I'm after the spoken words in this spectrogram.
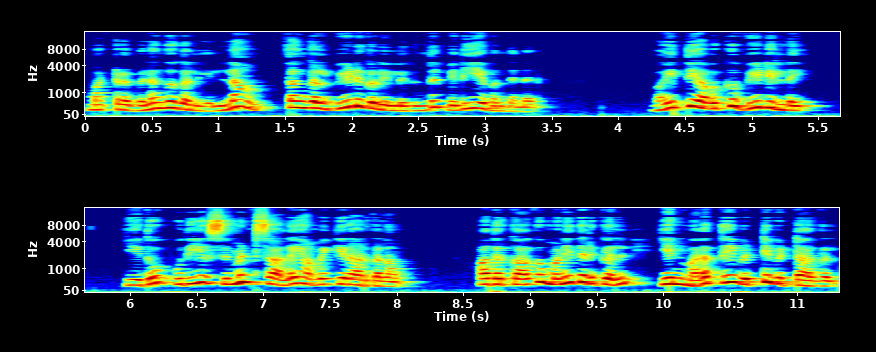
மற்ற விலங்குகள் எல்லாம் தங்கள் வீடுகளிலிருந்து வெளியே வந்தனர். வைத்தியாவுக்கு வீடில்லை. ஏதோ புதிய சிமெண்ட் சாலை அமைக்கிறார்களாம். அதற்காக மனிதர்கள் என் மரத்தை வெட்டிவிட்டார்கள்.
